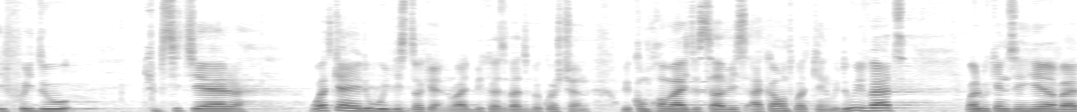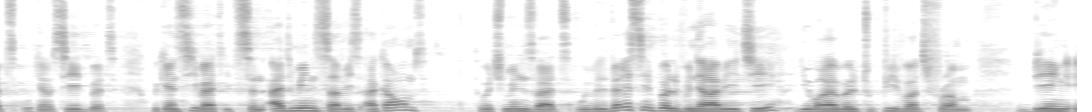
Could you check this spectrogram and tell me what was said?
If we do kubectl, what can I do with this token, right? Because that's the question. We compromise the service account, what can we do with that? Well, we can see here that, we cannot see it, but we can see that it's an admin service account, which means that with a very simple vulnerability, you were able to pivot from being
